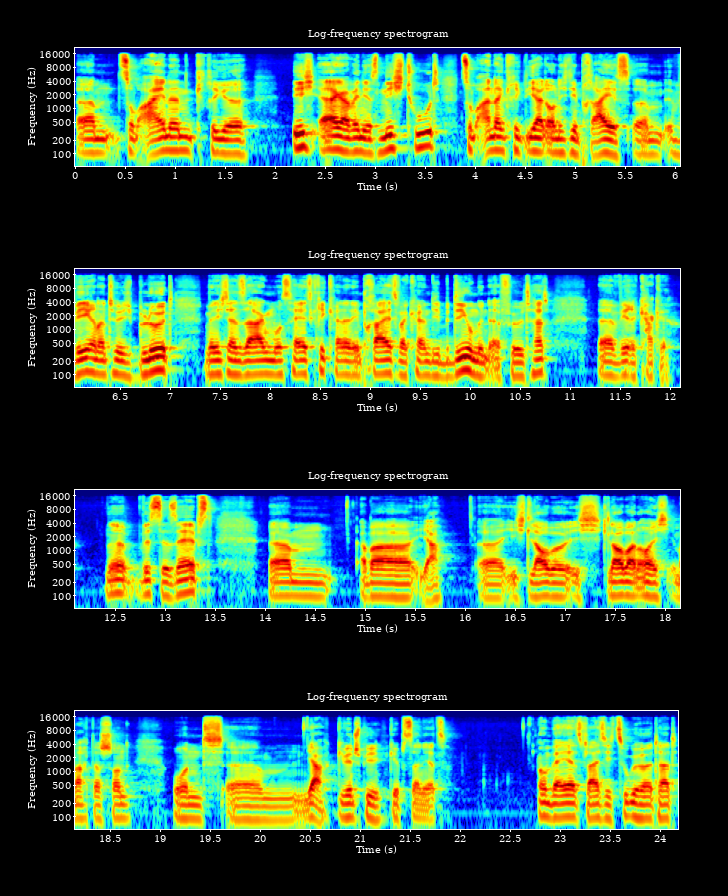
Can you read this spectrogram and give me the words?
Ähm, zum einen kriege ich Ärger, wenn ihr es nicht tut. Zum anderen kriegt ihr halt auch nicht den Preis. Ähm, wäre natürlich blöd, wenn ich dann sagen muss, hey, jetzt kriegt keiner den Preis, weil keiner die Bedingungen erfüllt hat. Äh, wäre kacke. Ne? Wisst ihr selbst. Ähm, aber ja, äh, ich glaube, ich glaube an euch, ihr macht das schon. Und ähm, ja, Gewinnspiel gibt es dann jetzt. Und wer jetzt fleißig zugehört hat,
